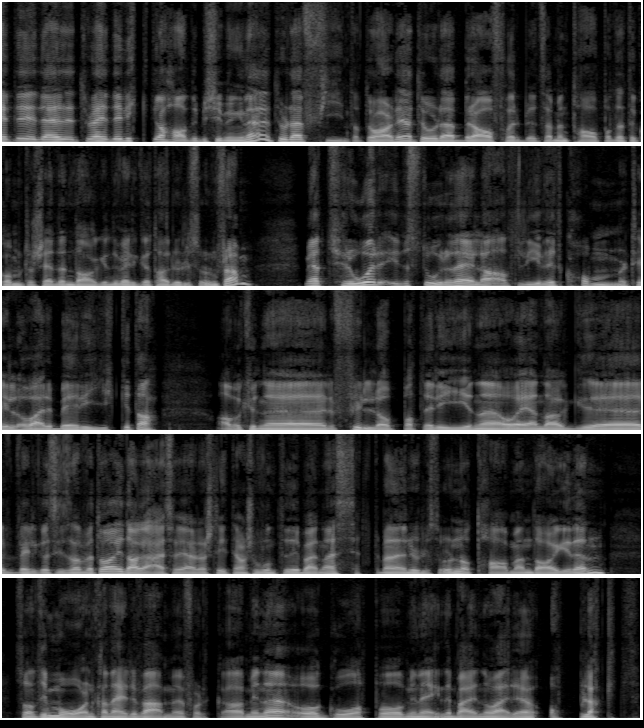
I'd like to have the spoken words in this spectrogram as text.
helt, det, jeg tror det er riktig å ha de bekymringene. Jeg tror det er fint at du har det. Jeg tror det er bra å forberede seg mentalt på at dette kommer til å skje den dagen du velger å ta rullestolen fram. Men jeg tror i det store og hele at livet ditt kommer til å være beriket da, av å kunne fylle opp batteriene og en dag eh, velge å si sånn Vet du hva, i dag er jeg så jævla sliten, jeg har så vondt i de beina. Jeg setter meg i den rullestolen og tar meg en dag i den. Sånn at i morgen kan jeg heller være med folka mine og gå på mine egne bein og være opplagt.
